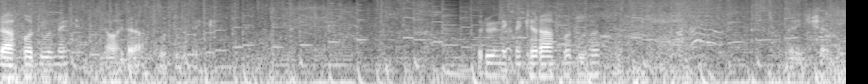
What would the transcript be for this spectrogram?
Ráfordulnék. Jaj, de ráfordulnék. Örülnék neki, ha ráfordulhatna. De nincs semmi.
